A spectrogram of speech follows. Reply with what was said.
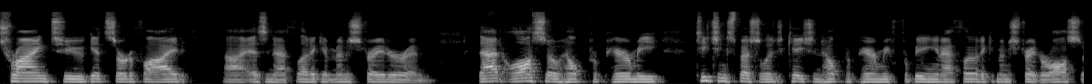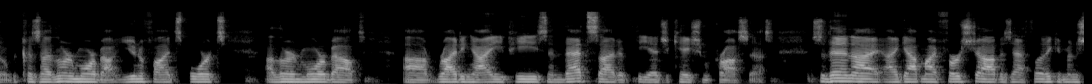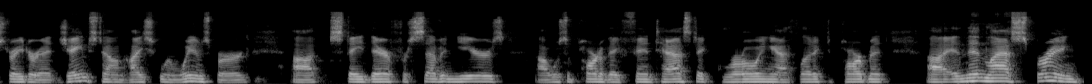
trying to get certified uh, as an athletic administrator and that also helped prepare me teaching special education helped prepare me for being an athletic administrator also because i learned more about unified sports i learned more about uh, writing ieps and that side of the education process so then I, I, got my first job as athletic administrator at jamestown high school in williamsburg uh, stayed there for seven years I was a part of a fantastic growing athletic department. Uh, and then last spring,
